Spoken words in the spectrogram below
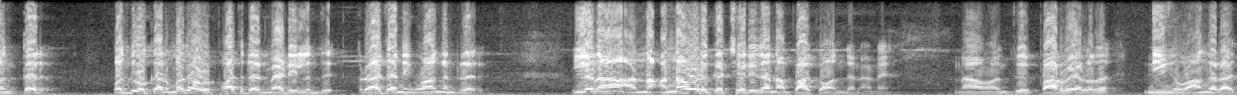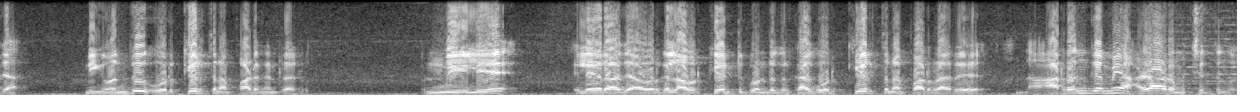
வந்துட்டாரு. வந்து உட்காரும் போது அவர் பார்த்துட்டாரு மேடையிலேருந்து. ராஜா நீங்கள் வாங்கன்றாரு. இல்லைனா அண்ணா அண்ணாவோட கச்சேரி தான் நான் பார்க்க வந்தேன் நான். நான் வந்து பார்வையாளர் நீங்கள் வாங்க ராஜா. நீங்கள் வந்து ஒரு கீர்த்தனை பாடுங்கன்றாரு. உண்மையிலேயே இளையராஜா அவர்கள் அவர் கேட்டுக்கொண்டதற்காக ஒரு கீர்த்தனை பாடுறாரு. அந்த அரங்கமே அழ ஆரம்பிச்சிருதுங்க.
